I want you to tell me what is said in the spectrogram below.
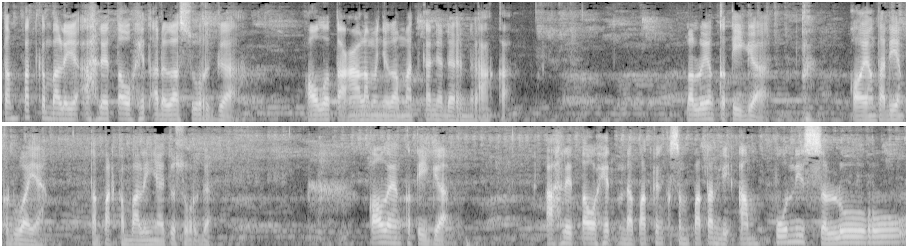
tempat kembali ahli tauhid adalah surga. Allah Ta'ala menyelamatkannya dari neraka. Lalu yang ketiga, kalau yang tadi yang kedua ya, tempat kembalinya itu surga. Kalau yang ketiga, ahli tauhid mendapatkan kesempatan diampuni seluruh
